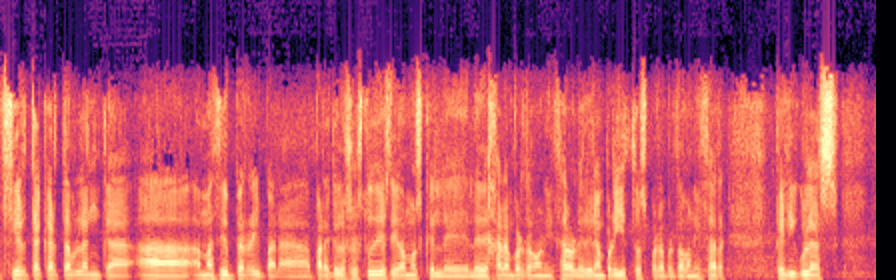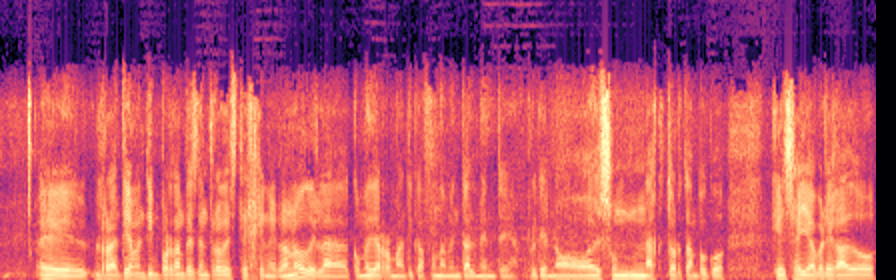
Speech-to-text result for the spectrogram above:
cierta carta blanca a, a Matthew Perry para, para que los estudios, digamos, que le, le dejaran protagonizar o le dieran proyectos para protagonizar películas eh, relativamente importantes dentro de este género, ¿no? De la comedia romántica fundamentalmente, porque no es un actor tampoco que se haya bregado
